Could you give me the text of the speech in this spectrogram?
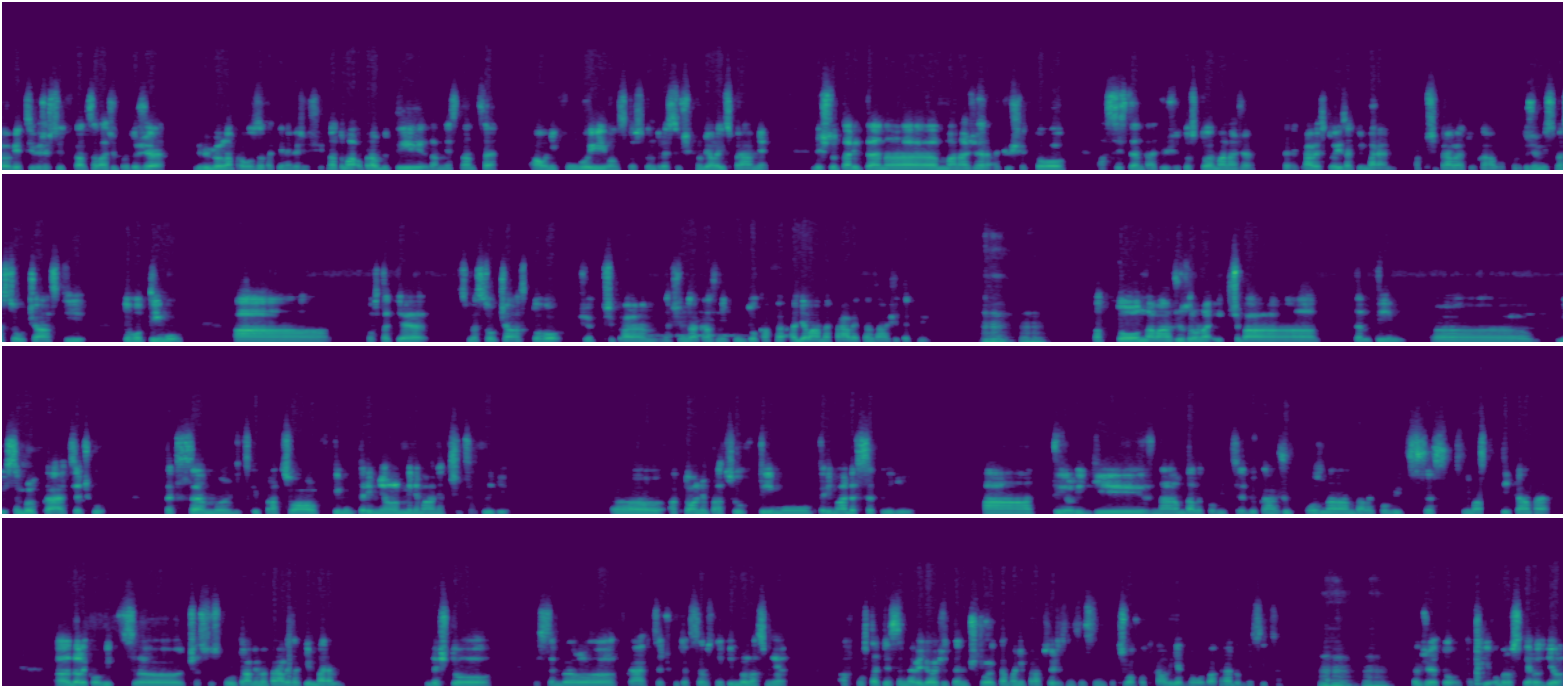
věci vyřešit v kanceláři, protože kdyby byl na provoze, taky nevyřeší. Na to má opravdu ty zaměstnance, a oni fungují, on se to zkontroluje, jestli všechno dělají správně. Když to tady ten eh, manažer, ať už je to asistent, ať už je to store manažer, tak právě stojí za tím barem a připravuje tu kávu, protože my jsme součástí toho týmu a v podstatě jsme součást toho, že připravujeme našim zákazníkům to kafe a děláme právě ten zážitek my. Mm-hmm. Na to navážu zrovna i třeba ten tým, uh, když jsem byl v KFCčku, tak jsem vždycky pracoval v týmu, který měl minimálně 30 lidí. Uh, aktuálně pracuji v týmu, který má 10 lidí a ty lidi znám daleko více, dokážu poznat, daleko víc se s nimi stýkáme, uh, daleko víc času spolu trávíme právě za tím barem, to, když jsem byl v KFCčku, tak jsem s někým byl na směr a v podstatě jsem nevěděl, že ten člověk tam ani pracuje, že jsem se s ním potřeba potkal jednou, dvakrát do měsíce. Mm-hmm. Takže je to takový obrovský rozdíl.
